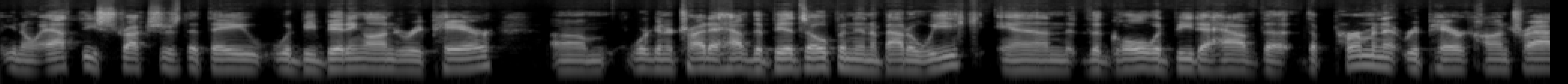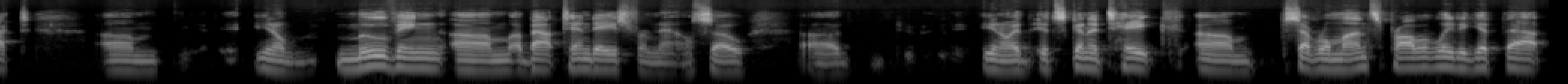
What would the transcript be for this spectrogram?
you know at these structures that they would be bidding on to repair um, we're going to try to have the bids open in about a week, and the goal would be to have the the permanent repair contract, um, you know, moving um, about ten days from now. So uh, you know, it, it's going to take um, several months probably to get that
